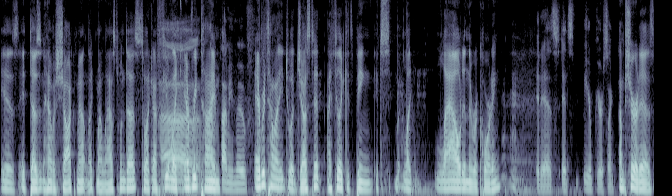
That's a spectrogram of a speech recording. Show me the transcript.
is it doesn't have a shock mount like my last one does. So like I feel like every Oh, every time time you move. every time I need to adjust it, I feel like it's being it's like loud in the recording. Uh-huh. It is. It's ear piercing. I'm sure it is.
